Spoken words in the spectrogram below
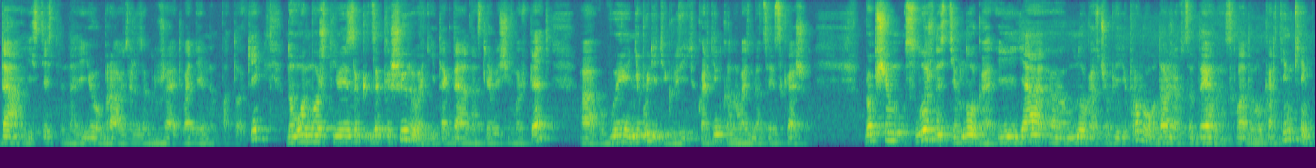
да, естественно, ее браузер загружает в отдельном потоке, но он может ее и закэшировать, и тогда на следующем F5 а, вы не будете грузить эту картинку, она возьмется из кэша. В общем, сложностей много, и я э, много чего перепробовал, даже в CDN складывал картинки,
